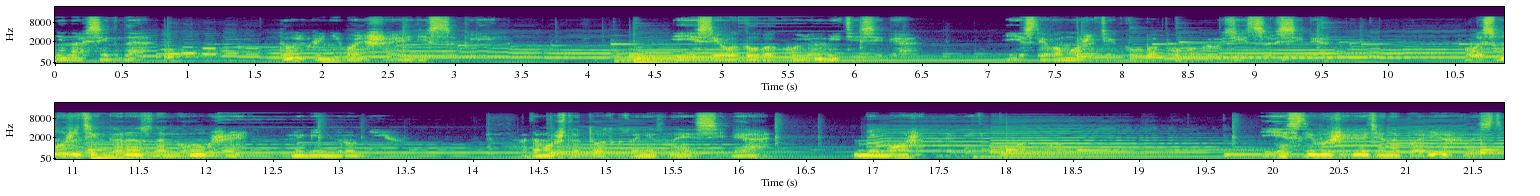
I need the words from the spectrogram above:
не навсегда, только небольшая дисциплина. И если вы глубоко любите себя, если вы можете глубоко погрузиться в себя, вы сможете гораздо глубже любить других, потому что тот, кто не знает себя, не может любить глубоко. Если вы живете на поверхности,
